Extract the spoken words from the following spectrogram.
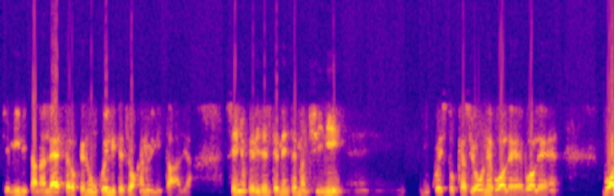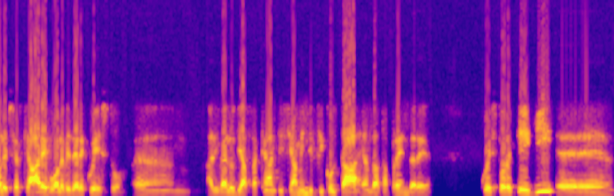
che, militano all'estero che non quelli che giocano in Italia segno che evidentemente Mancini eh, in questa occasione vuole, vuole vuole cercare, vuole vedere questo. Eh, a livello di attaccanti siamo in difficoltà, è andato a prendere questo Reteghi. Eh,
